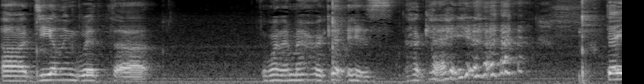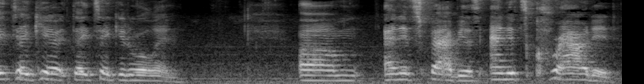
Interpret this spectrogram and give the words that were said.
Uh, dealing with uh, what America is. Okay, they take care. They take it all in. Um, and it's fabulous, and it's crowded.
